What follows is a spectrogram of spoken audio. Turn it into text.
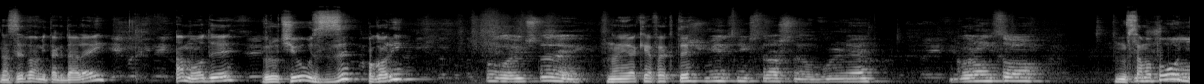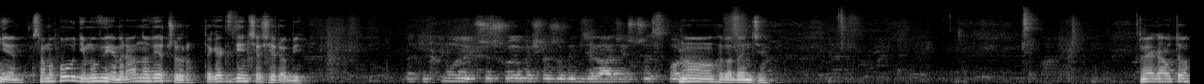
nazywam i tak dalej. A młody wrócił z Pogori? Powoli cztery. No i jakie efekty? Śmietnik straszny ogólnie. Gorąco. W samo południe, w samo południe, mówiłem, rano, wieczór. Tak jak zdjęcia się robi. Takie chmury przyszły. Myślę, że będzie lać jeszcze sporo. No, chyba będzie. A jak auto?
